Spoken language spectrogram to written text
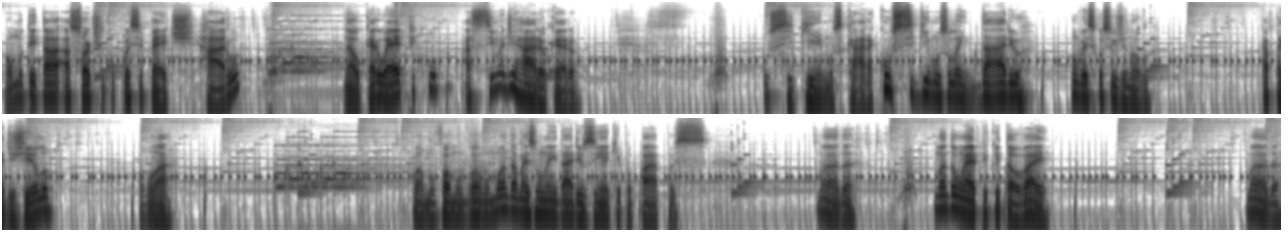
Vamos tentar a sorte com esse pet. Raro. Não, eu quero épico. Acima de raro eu quero. Conseguimos, cara. Conseguimos o lendário. Vamos ver se consigo de novo. Capa de gelo. Vamos lá. Vamos, vamos, vamos. Manda mais um lendáriozinho aqui pro Papas. Manda. Manda um épico então, vai. Manda.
